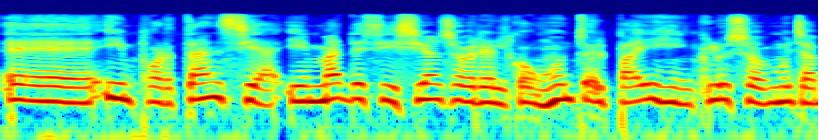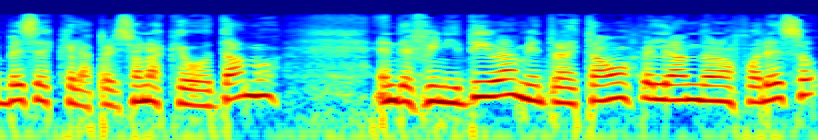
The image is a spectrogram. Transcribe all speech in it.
eh, importancia y más decisión sobre el conjunto del país, incluso muchas veces que las personas que votamos. En definitiva, mientras estamos peleándonos por eso,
